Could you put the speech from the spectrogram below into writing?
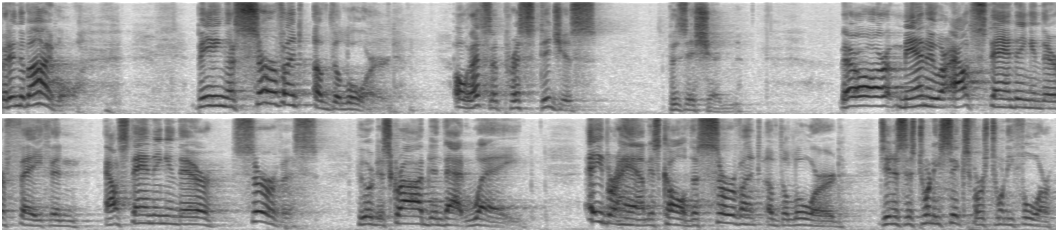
But in the Bible, being a servant of the Lord, oh, that's a prestigious position. There are men who are outstanding in their faith and outstanding in their service who are described in that way. Abraham is called the servant of the Lord. Genesis 26, verse 24.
